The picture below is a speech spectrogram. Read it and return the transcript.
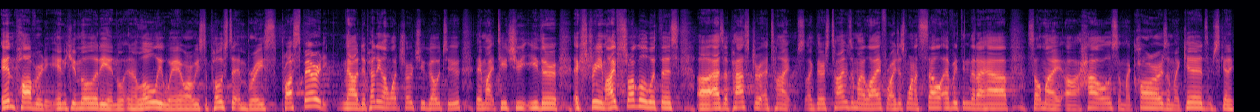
in poverty, in humility, in, in a lowly way, or are we supposed to embrace prosperity? Now, depending on what church you go to, they might teach you either extreme. I've struggled with this uh, as a pastor at times. Like, there's times in my life where I just want to sell everything that I have, sell my uh, house and my cars and my kids. I'm just kidding.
